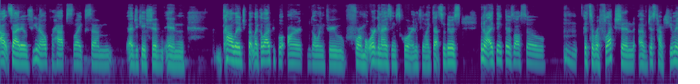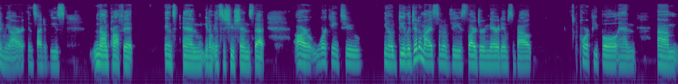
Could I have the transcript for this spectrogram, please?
outside of you know perhaps like some education in college but like a lot of people aren't going through formal organizing school or anything like that. So there's you know i think there's also it's a reflection of just how human we are inside of these nonprofit and, and you know institutions that are working to you know delegitimize some of these larger narratives about poor people and um,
